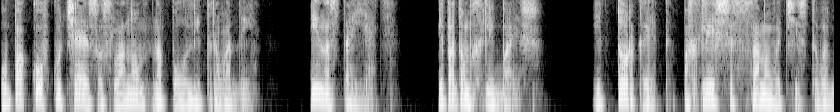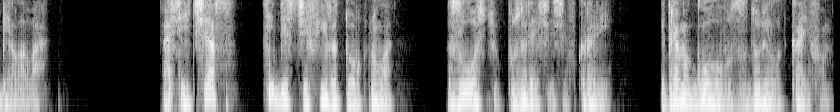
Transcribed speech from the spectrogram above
Упаковку чая со слоном на пол-литра воды. И настоять. И потом хлебаешь и торкает похлеще самого чистого белого. А сейчас и без чефира торкнула, злостью пузырящейся в крови, и прямо голову задурила кайфом.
